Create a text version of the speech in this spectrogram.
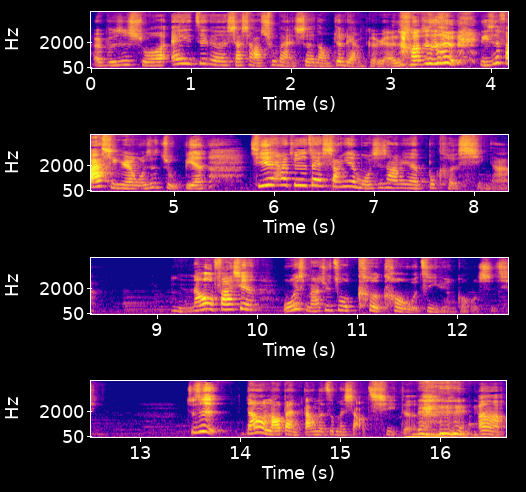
而不是说，哎，这个小小出版社呢，我们就两个人，然后就是你是发行人，我是主编。其实它就是在商业模式上面不可行啊。嗯，然后我发现，我为什么要去做克扣我自己员工的事情？就是哪有老板当的这么小气的？嗯，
